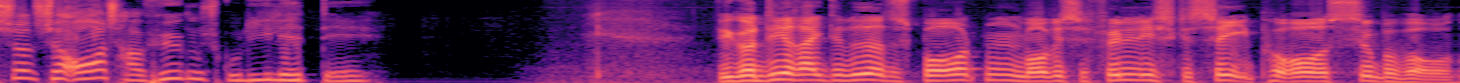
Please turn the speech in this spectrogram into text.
så, så, overtager hyggen skulle lige lidt det. Vi går direkte videre til sporten, hvor vi selvfølgelig skal se på årets Super Bowl.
